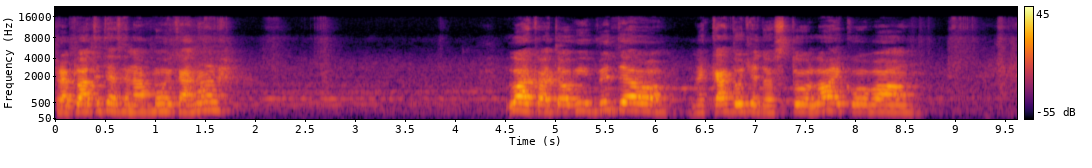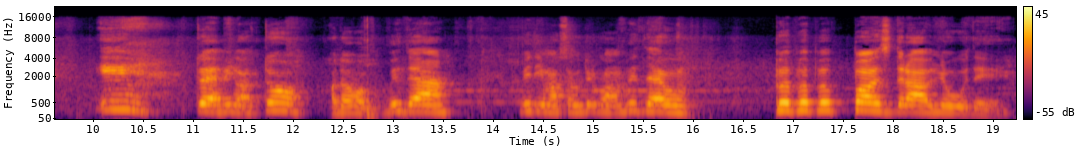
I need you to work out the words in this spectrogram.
preplatite se na moj kanal. Lajkajte ovaj video, neka dođe do 100 lajkova. I to je bilo to od ovog videa. Vidimo se u drugom videu. P -p -p Pozdrav ljudi!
